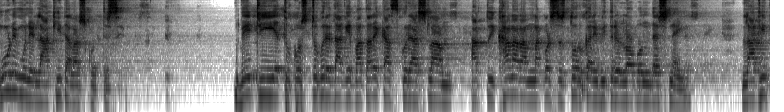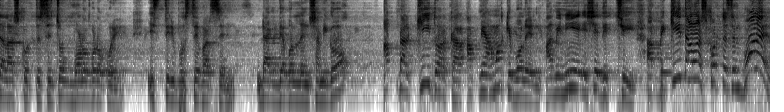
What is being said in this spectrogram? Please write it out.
মনে মনে লাঠি তালাশ করতেছে। বেটি, এত কষ্ট করে দাগে পাতারে কাজ করে আসলাম, আর তুই খানা রান্না করছিস, তরকারির ভিতরে লবণ দেশ নেই। লাঠি তালাশ করতেছে, চোখ বড় বড় করে। স্ত্রী বুঝতে পারছেন, ডাক দিয়ে বললেন, স্বামী গো, আপনার কি দরকার? আপনি আমাকে বলেন, আমি নিয়ে এসে দিচ্ছি। আপনি কি তালাশ করতেছেন, বলেন?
